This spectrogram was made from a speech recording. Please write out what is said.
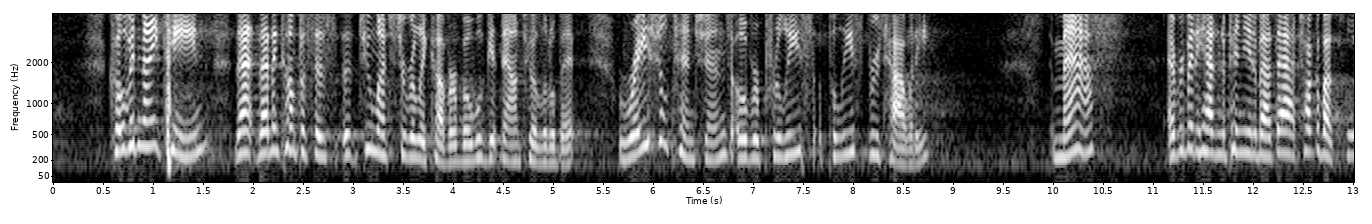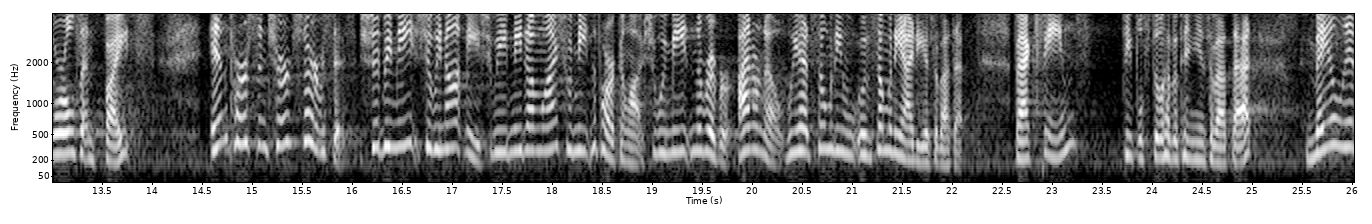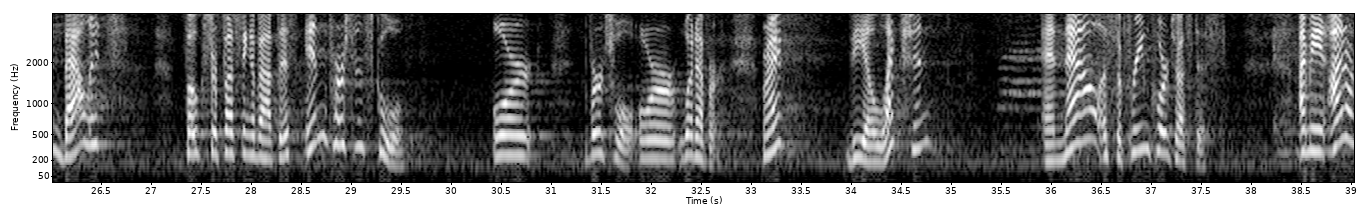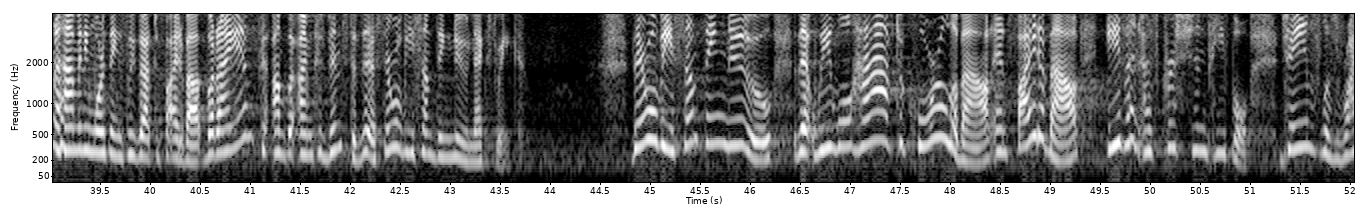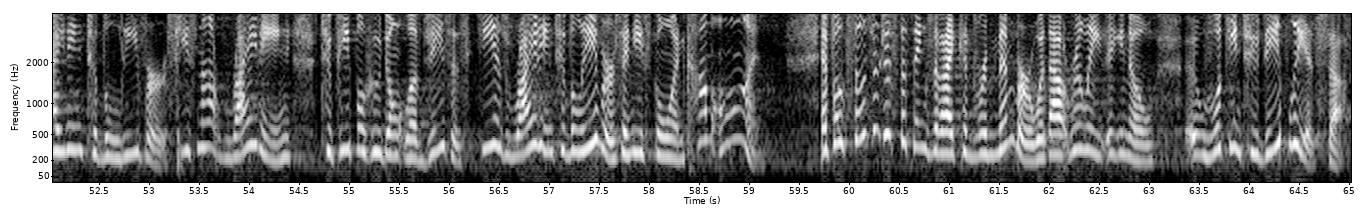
COVID 19, that, that encompasses uh, too much to really cover, but we'll get down to a little bit. Racial tensions over police, police brutality, mass, everybody had an opinion about that. Talk about quarrels and fights. In person church services. Should we meet? Should we not meet? Should we meet online? Should we meet in the parking lot? Should we meet in the river? I don't know. We had so many, so many ideas about that. Vaccines. People still have opinions about that. Mail in ballots. Folks are fussing about this. In person school or virtual or whatever, right? The election. And now a Supreme Court justice. I mean, I don't know how many more things we've got to fight about, but I am I'm, I'm convinced of this. There will be something new next week. There will be something new that we will have to quarrel about and fight about, even as Christian people. James was writing to believers. He's not writing to people who don't love Jesus. He is writing to believers, and he's going, Come on. And, folks, those are just the things that I could remember without really, you know, looking too deeply at stuff.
